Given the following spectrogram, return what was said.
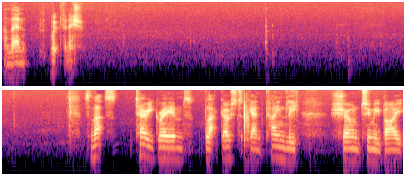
and then whip finish. So that's Terry Graham's Black Ghost, again kindly shown to me by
